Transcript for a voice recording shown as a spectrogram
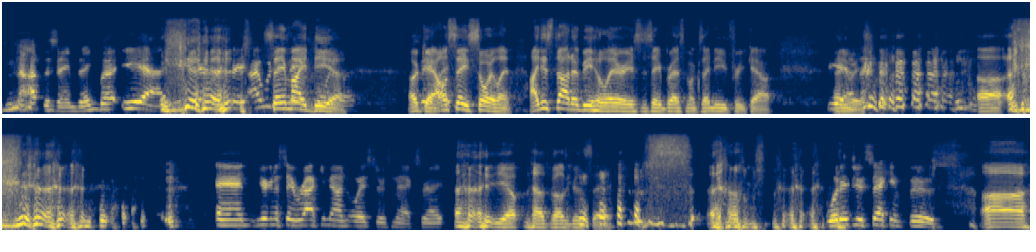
not the same thing, but yeah, you could definitely say- Same idea. toilet. okay, Same I'll idea. say Soylent. I just thought it'd be hilarious to say breast milk because I knew you'd freak out. Yeah. Uh, and you're gonna say Rocky Mountain oysters next, right? yep, that's what I was gonna say. um, What is your second food? Uh,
